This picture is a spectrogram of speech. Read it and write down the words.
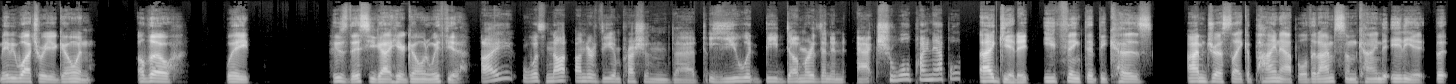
Maybe watch where you're going. Although, wait, who's this you got here going with you? I was not under the impression that you would be dumber than an actual pineapple. I get it. You think that because I'm dressed like a pineapple that I'm some kind of idiot, but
